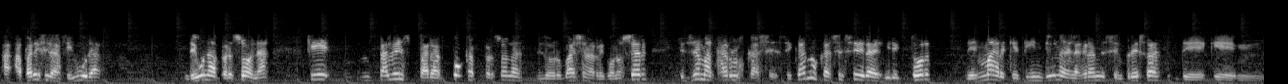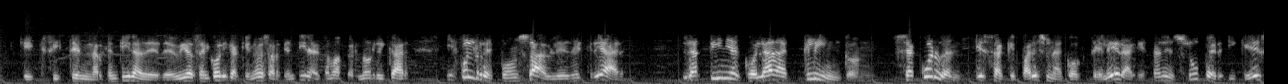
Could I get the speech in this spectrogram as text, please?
aparece la figura de una persona que tal vez para pocas personas lo vayan a reconocer, que se llama Carlos Casese. Carlos Casese era el director de marketing de una de las grandes empresas de que, que existen en Argentina de, de, bebidas alcohólicas, que no es argentina, se llama Pernod Ricard, y fue el responsable de crear la piña colada Clinton. ¿Se acuerdan esa que parece una coctelera que está en el súper y que es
